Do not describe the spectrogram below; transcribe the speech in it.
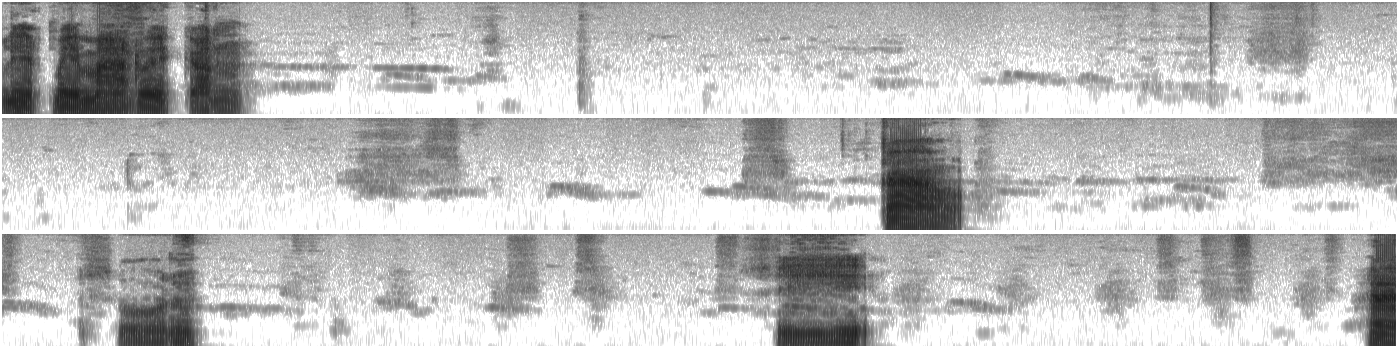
เลขไม่มาด้วยกัน เก้า ศูนย์ สี่ ห้า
